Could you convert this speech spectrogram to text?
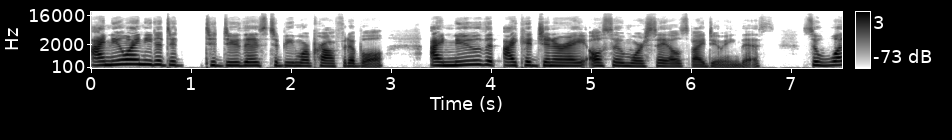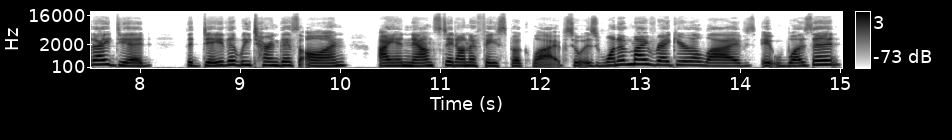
I knew I needed to, to do this to be more profitable. I knew that I could generate also more sales by doing this. So, what I did the day that we turned this on, I announced it on a Facebook Live. So, it was one of my regular lives. It wasn't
